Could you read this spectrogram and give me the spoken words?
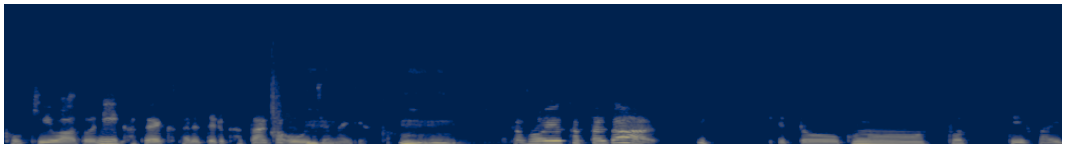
こうキーワードに活躍されてる方が多いじゃないですか。うんうん。だからそういう方が、いえっと、この Spotify っ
